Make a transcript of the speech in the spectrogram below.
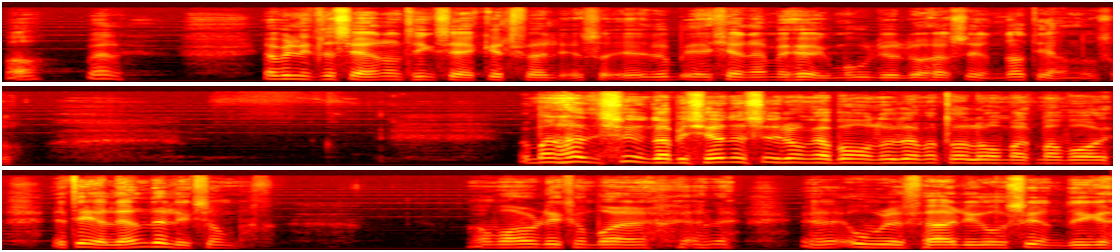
Ja, men jag vill inte säga någonting säkert för då känner jag mig högmodig och då har jag syndat igen. Och så. Man hade syndabekännelse i långa banor där man talade om att man var ett elände. Liksom. Man var liksom bara en, en orättfärdig och syndig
